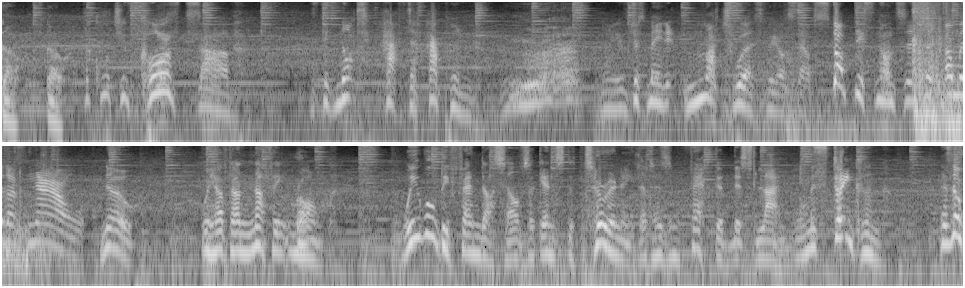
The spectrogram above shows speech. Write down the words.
Go. Go. Look what you've caused, Sab! This did not have to happen. Now you've just made it much worse for yourself. Stop this nonsense and come with us now! No. We have done nothing wrong. We will defend ourselves against the tyranny that has infected this land. You're mistaken! There's no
